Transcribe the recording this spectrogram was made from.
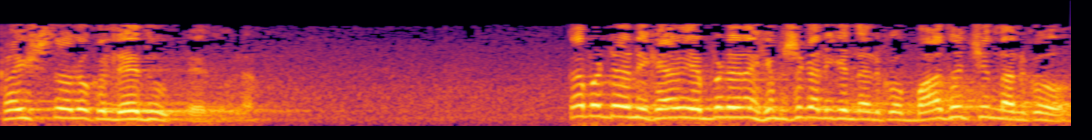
క్రైస్తవులకు లేదు లేదు. కాబట్టి నీకు ఎప్పుడైనా హింస కలిగింది అనుకో బాధ వచ్చిందనుకో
